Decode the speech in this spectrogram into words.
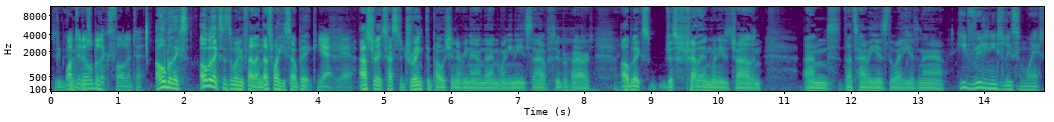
Did What did? Obelix fall into? Obelix. Obelix is the one who fell in. That's why he's so big. Yeah, yeah. Asterix has to drink the potion every now and then when he needs to have superpowers. Obelix just fell in when he was a child, and and that's how he is the way he is now. He'd really need to lose some weight.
